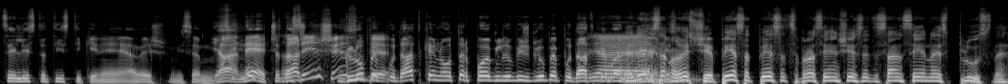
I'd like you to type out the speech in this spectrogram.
celi statistiki. Ne, a veš, mislim, ja, ne, če daš 67 glupe je- podatke noter, pol dobiš glupe podatke Ja, ven. Ne, ja, ne, ja, samo, mislim- veš, če je 50-50, se pravi 67, je samo 17 plus. Ne.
